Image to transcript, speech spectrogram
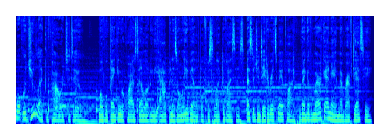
What would you like the power to do? Mobile banking requires downloading the app and is only available for select devices. Message and data rates may apply. Bank of America and a member FDIC.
